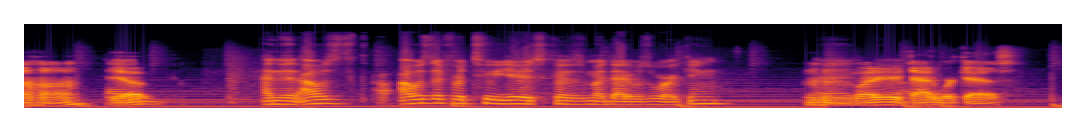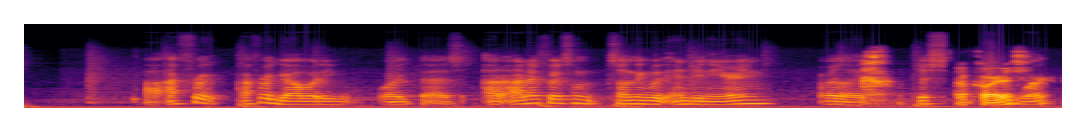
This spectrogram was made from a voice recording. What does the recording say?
Uh huh. Yep. And then I was I was there for two years because my dad was working. hmm and, What did your uh, dad work as? Uh, I for, I forgot what he worked as. I, I don't know if it was some, something with engineering or like just Of course. work.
